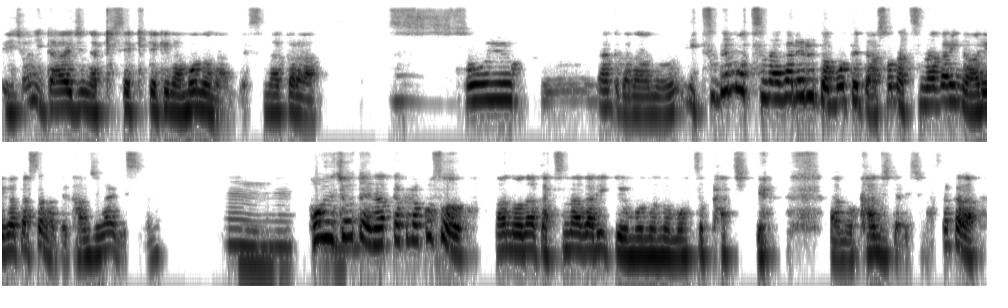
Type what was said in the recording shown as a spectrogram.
非常に大事な奇跡的なものなんです。だから、そういう、なんていうかな、あの、いつでもつながれると思ってたら、そんなつながりのありがたさなんて感じないですよね。うんうんこういう状態になったからこそ、あの、なんかつながりというものの持つ価値って、あの、感じたりします。だから、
